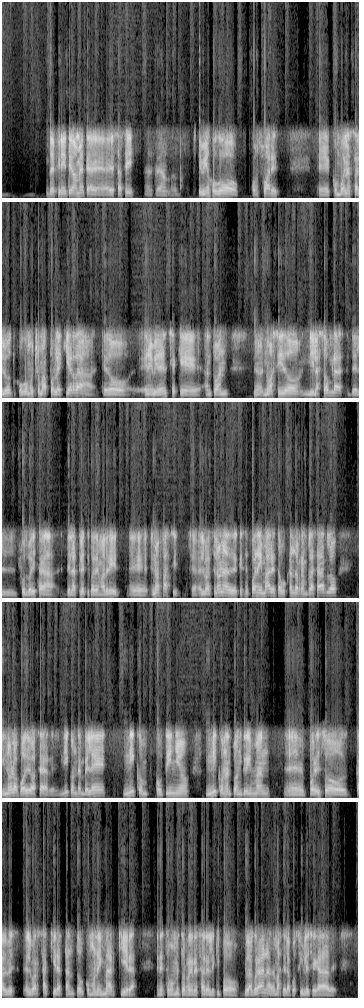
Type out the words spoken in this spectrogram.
Definitivamente eh, es así. si bien jugó con Suárez eh, con buena salud, jugó mucho más por la izquierda, quedó en evidencia que Antoine no, ha sido ni la sombra del futbolista del Atlético de Madrid. Eh, no es fácil. O sea, el Barcelona desde que se fue Neymar está buscando reemplazarlo y no lo ha podido hacer, ni con Dembélé, ni con Coutinho, ni con Antoine Griezmann. Eh, por eso tal vez el Barça quiera tanto como Neymar quiera en este momento regresar al equipo blaugrana, además de la posible llegada de,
